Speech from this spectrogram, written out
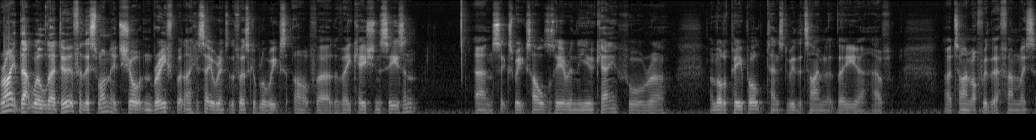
Right, that will uh, do it for this one. It's short and brief, but like I say, we're into the first couple of weeks of uh, the vacation season, and six weeks holds here in the UK for uh, a lot of people. It tends to be the time that they uh, have uh, time off with their families.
